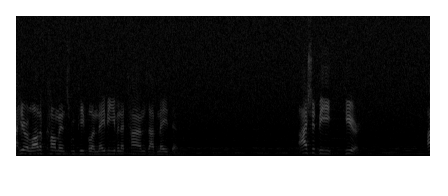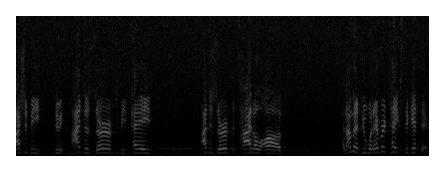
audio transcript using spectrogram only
I hear a lot of comments from people, and maybe even at times I've made them. I should be here. I should be doing, I deserve to be paid. I deserve the title of and I'm going to do whatever it takes to get there.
